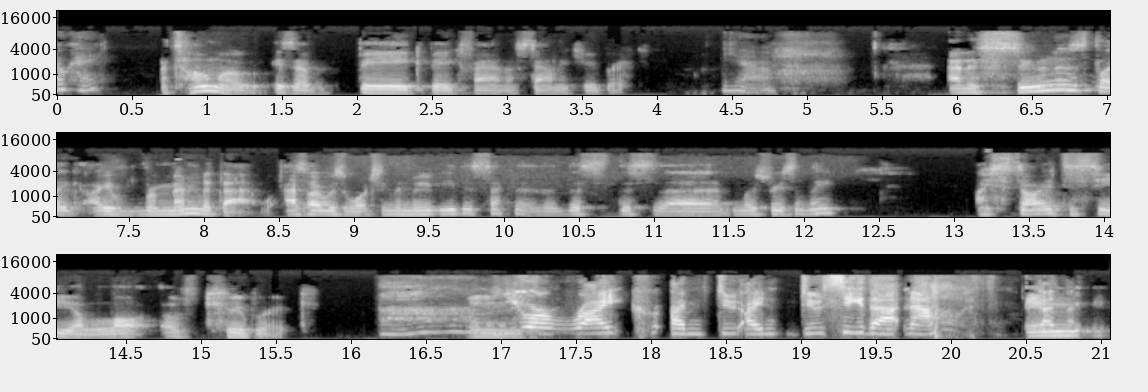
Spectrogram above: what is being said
okay Otomo is a big, big fan of Stanley Kubrick. yeah And as soon as like I remembered that as I was watching the movie this second this this uh, most recently, I started to see a lot of Kubrick Ah. in You are right. I'm do I do see that now. in,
